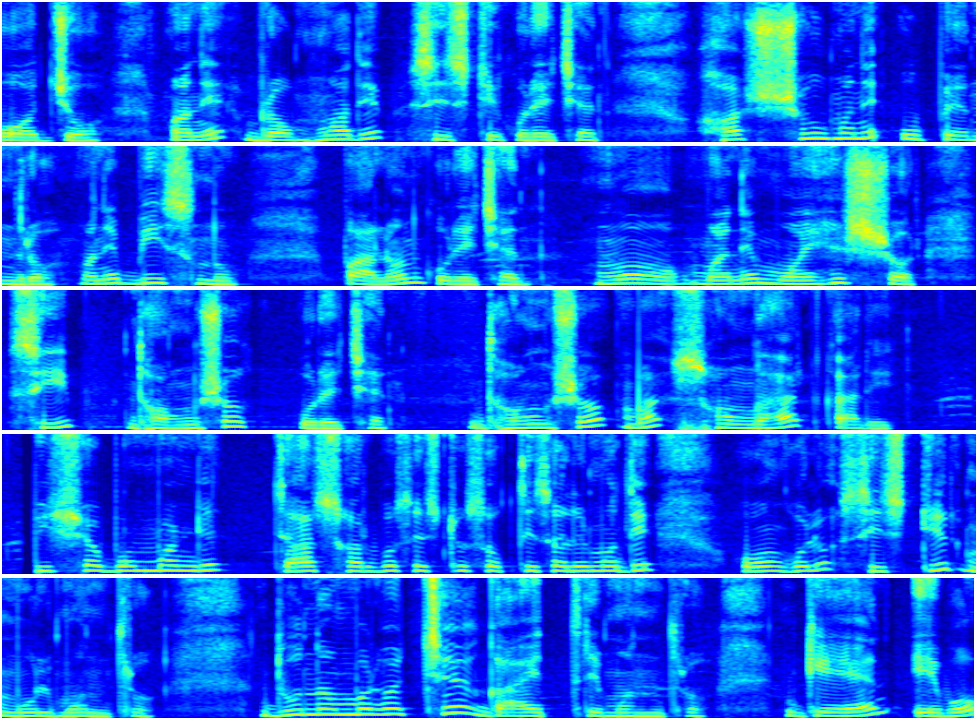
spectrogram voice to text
অজ মানে ব্রহ্মাদেব সৃষ্টি করেছেন। হর্ষ মানে উপেন্দ্র মানে বিষ্ণু পালন করেছেন। ম মানে মহেশ্বর, শিব ধ্বংস করেছেন। ধ্বংস বা সংহারকারী। বিশ্ব ব্রহ্মাণ্ডের চার সর্বশ্রেষ্ঠ শক্তিশালীর মধ্যে ওং হলো সৃষ্টির মূল মন্ত্র। দু নম্বর হচ্ছে গায়ত্রী মন্ত্র, জ্ঞান এবং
